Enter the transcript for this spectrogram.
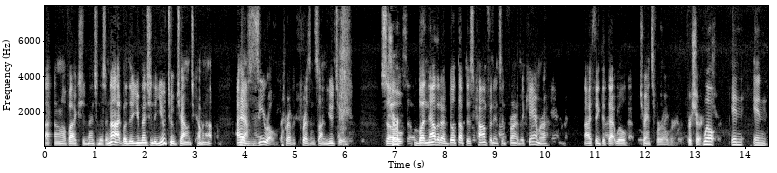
I don't know if I should mention this or not, but the, you mentioned the YouTube challenge coming up. I yeah. have zero pre- presence on YouTube. So, sure. but now that I've built up this confidence in front of the camera, I think that that will transfer over for sure. Well, in in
